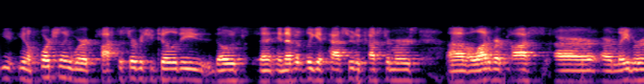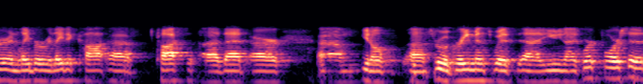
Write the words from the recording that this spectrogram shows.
you know, fortunately, we're a cost of service utility. Those uh, inevitably get passed through to customers. Um, a lot of our costs are labor and labor-related uh, costs uh, that are, um, you know, through agreements with unionized workforces.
